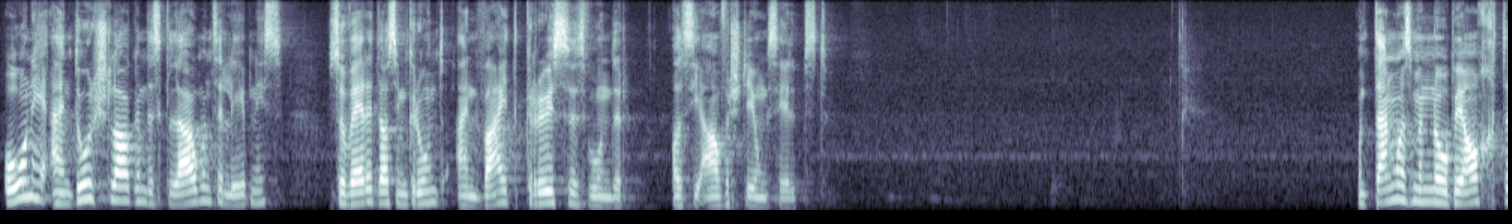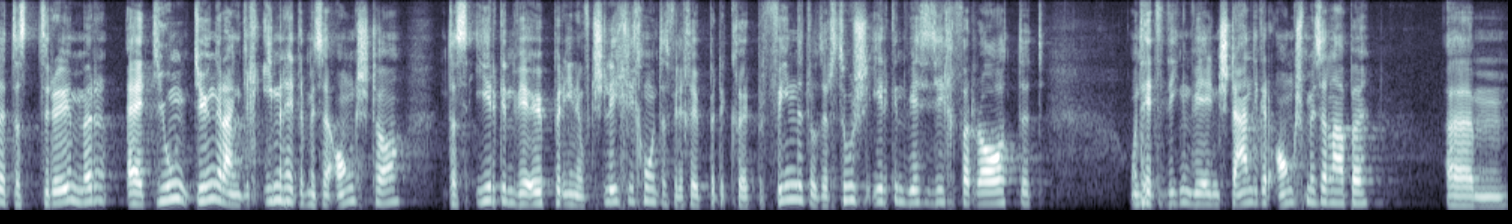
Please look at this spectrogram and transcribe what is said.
ohne ein durchschlagendes Glaubenserlebnis, so wäre das im Grund ein weit größeres Wunder als die Auferstehung selbst. Und dann muss man noch beachten, dass die Römer, äh, die Jünger eigentlich immer hätten Angst haben dass irgendwie jemand ihnen auf die Schliche kommt, dass vielleicht jemand den Körper findet oder sonst irgendwie sie sich verraten und hätten irgendwie in ständiger Angst müssen leben ähm,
